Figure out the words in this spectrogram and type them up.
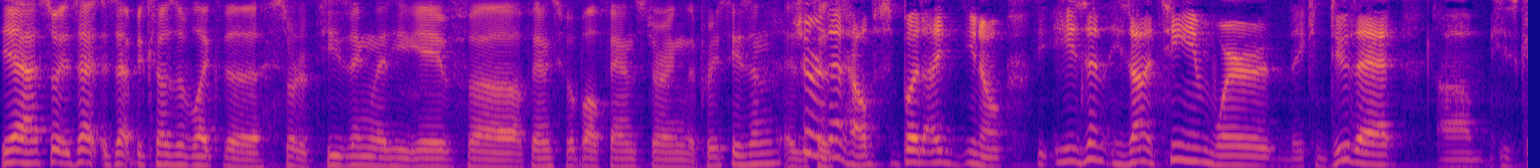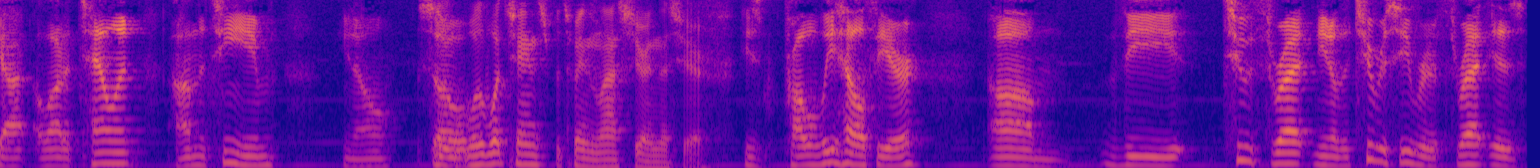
Yeah, so is that is that because of like the sort of teasing that he gave uh, fantasy football fans during the preseason? Is Sure, because- that helps. But I, you know, he's in. He's on a team where they can do that. Um, he's got a lot of talent on the team. You know, So, so what, what changed between last year and this year? He's probably healthier. Um, the two threat, you know, the two receiver threat is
